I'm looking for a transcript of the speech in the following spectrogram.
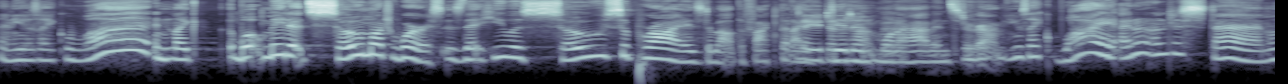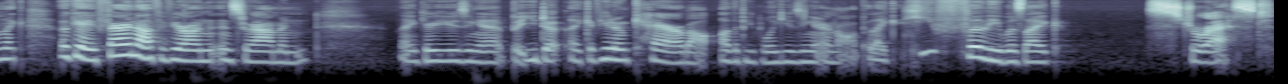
And he was like, What? And like, what made it so much worse is that he was so surprised about the fact that, That I didn't want to have Instagram. He was like, Why? I don't understand. I'm like, Okay, fair enough if you're on Instagram and like you're using it, but you don't like if you don't care about other people using it or not. But like he fully was like stressed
